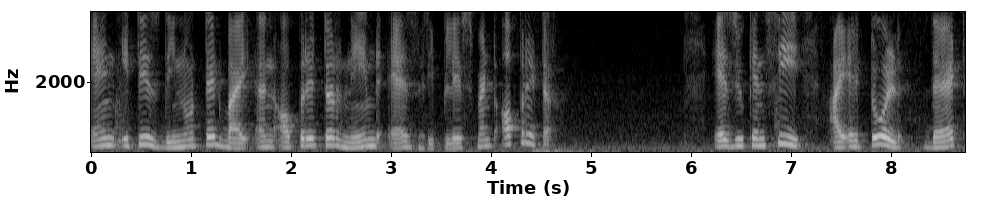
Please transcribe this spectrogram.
and it is denoted by an operator named as replacement operator. As you can see, I told that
